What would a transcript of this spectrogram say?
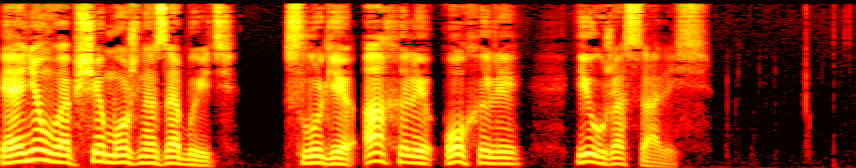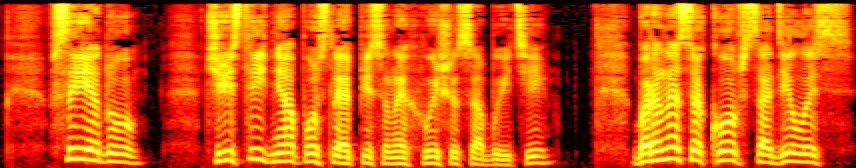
и о нем вообще можно забыть. Слуги ахали, охали и ужасались. В среду, через три дня после описанных выше событий, баронесса Корф садилась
